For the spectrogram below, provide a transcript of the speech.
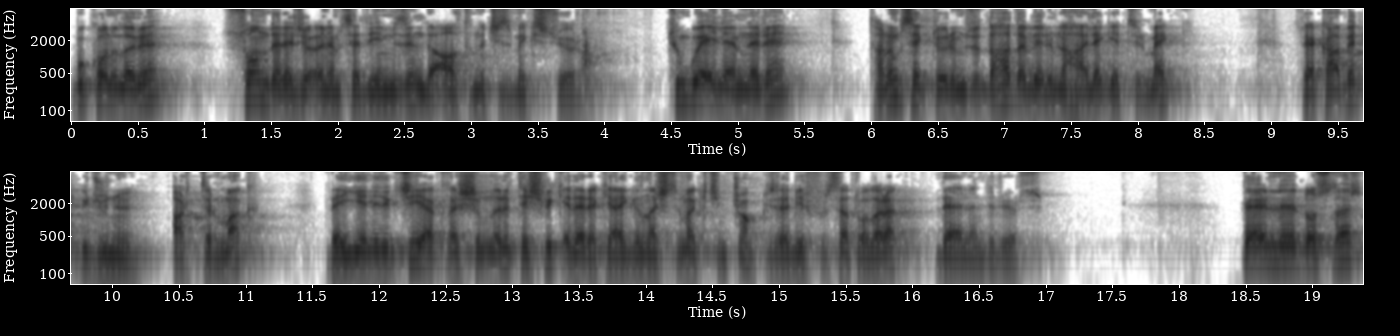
Bu konuları son derece önemsediğimizin de altını çizmek istiyorum. Tüm bu eylemleri tarım sektörümüzü daha da verimli hale getirmek, rekabet gücünü arttırmak ve yenilikçi yaklaşımları teşvik ederek yaygınlaştırmak için çok güzel bir fırsat olarak değerlendiriyoruz. Değerli dostlar,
